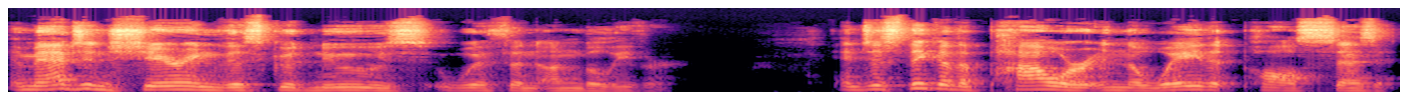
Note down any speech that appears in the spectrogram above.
Imagine sharing this good news with an unbeliever. And just think of the power in the way that Paul says it.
